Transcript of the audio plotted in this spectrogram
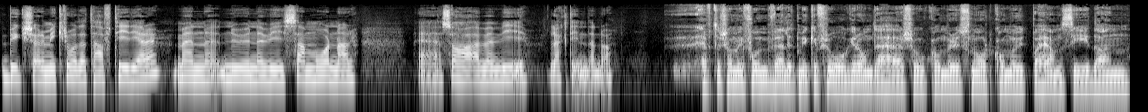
Byggkeramikrådet har haft tidigare men nu när vi samordnar eh, så har även vi lagt in den. då. Eftersom vi får väldigt mycket frågor om det här så kommer det snart komma ut på hemsidan.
